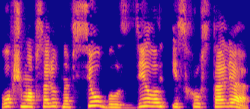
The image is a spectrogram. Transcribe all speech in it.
В общем, абсолютно все было сделан из хрусталя.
